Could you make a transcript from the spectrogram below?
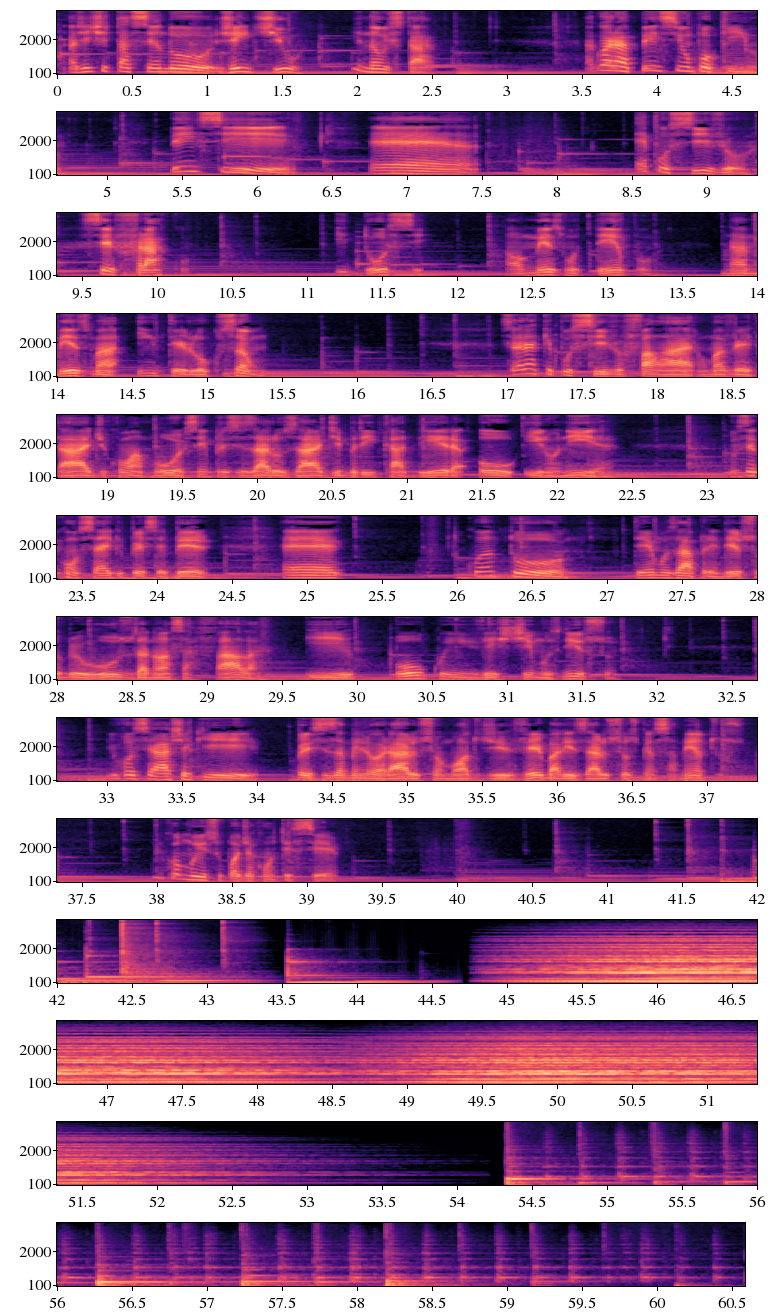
a gente está sendo gentil e não está. Agora pense um pouquinho. Pense. É, é possível ser fraco e doce ao mesmo tempo na mesma interlocução? Será que é possível falar uma verdade com amor sem precisar usar de brincadeira ou ironia? Você consegue perceber é, quanto temos a aprender sobre o uso da nossa fala e pouco investimos nisso? E você acha que precisa melhorar o seu modo de verbalizar os seus pensamentos? E como isso pode acontecer?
